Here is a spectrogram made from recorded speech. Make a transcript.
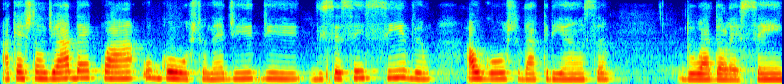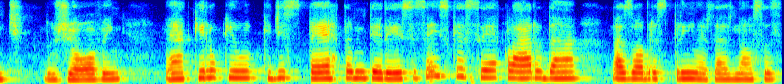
a questão de adequar o gosto, né? de, de, de ser sensível ao gosto da criança, do adolescente, do jovem, né? aquilo que, que desperta o interesse, sem esquecer, é claro, da, das obras-primas, das nossas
